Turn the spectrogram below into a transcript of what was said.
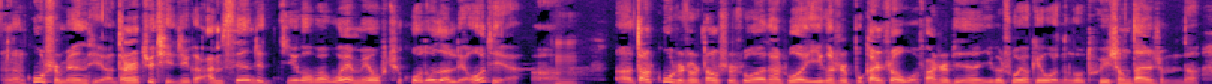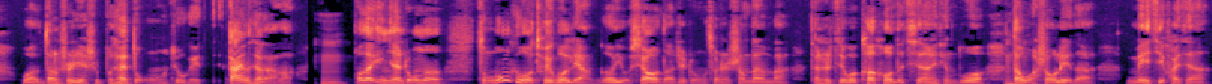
嗯，故事没问题啊，但是具体这个 MCN 这机构吧，我也没有去过多的了解啊。嗯呃，当时故事就是当时说，他说一个是不干涉我发视频，一个说要给我能够推商单什么的，我当时也是不太懂，就给答应下来了。嗯后来一年中呢，总共给我推过两个有效的这种算是商单吧，但是结果克扣的钱还挺多，到我手里的没几块钱。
